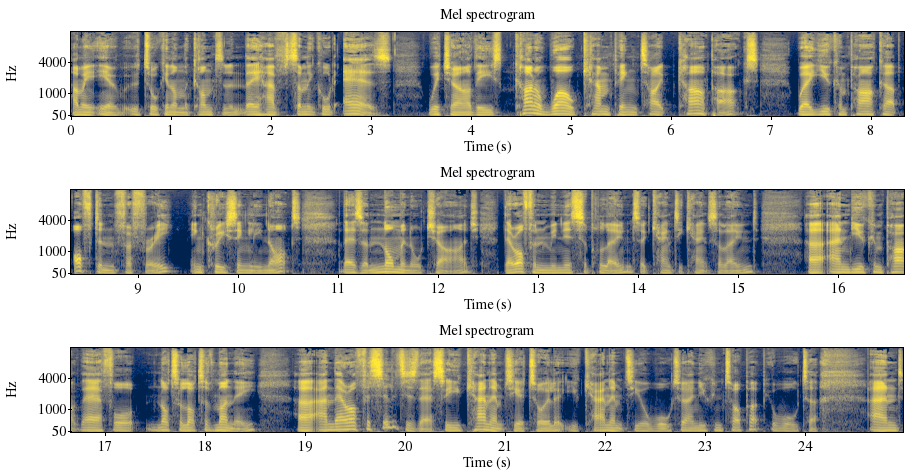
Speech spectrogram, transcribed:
I mean, you know, we're talking on the continent. They have something called airs, which are these kind of wild camping type car parks where you can park up often for free, increasingly not. There's a nominal charge. They're often municipal owned, so county council owned, uh, and you can park there for not a lot of money. Uh, and there are facilities there, so you can empty your toilet, you can empty your water, and you can top up your water. And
